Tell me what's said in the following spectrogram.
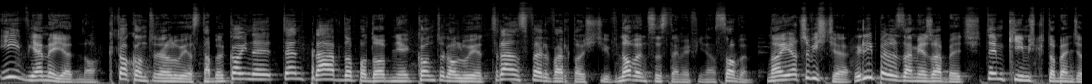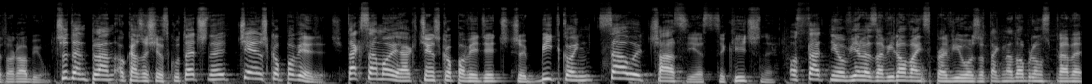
I wiemy jedno, kto kontroluje stablecoiny, ten prawdopodobnie kontroluje transfer wartości w nowym systemie finansowym. No i oczywiście Ripple zamierza być tym kimś, kto będzie to robił. Czy ten plan okaże się skuteczny? Ciężko powiedzieć. Tak samo jak ciężko powiedzieć, czy Bitcoin cały czas jest cykliczny. Ostatnio wiele zawirowań sprawiło, że tak na dobrą sprawę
